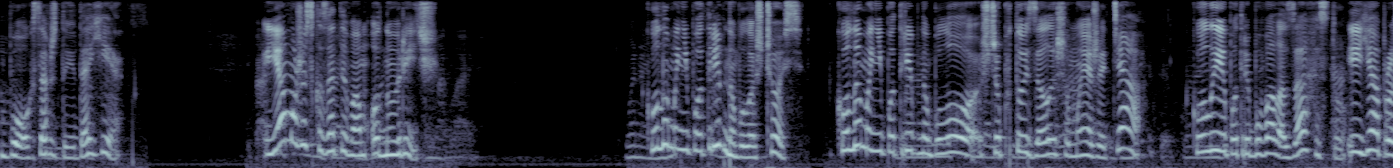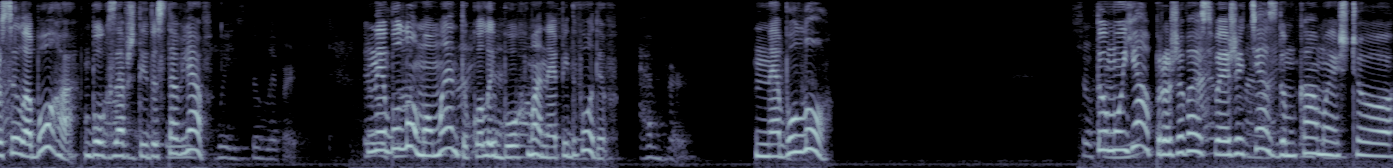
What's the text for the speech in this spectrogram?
Бог завжди дає. Я можу сказати вам одну річ. Коли мені потрібно було щось, коли мені потрібно було, щоб хтось залишив моє життя, коли я потребувала захисту, і я просила Бога, Бог завжди доставляв. Не було моменту, коли Бог мене підводив. Не було. Тому я проживаю своє життя з думками, що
